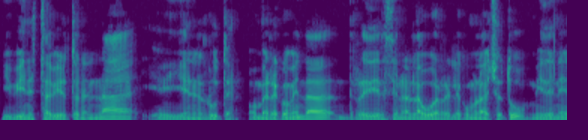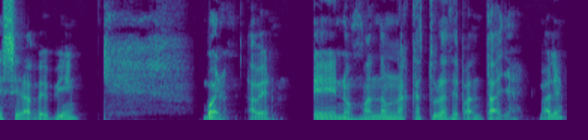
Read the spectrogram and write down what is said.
y bien está abierto en el NAS y, en el router. O me recomienda redireccionar la URL como lo has hecho tú, mi DNS, ¿las ves bien? Bueno, a ver, eh, nos mandan unas capturas de pantalla, ¿vale?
